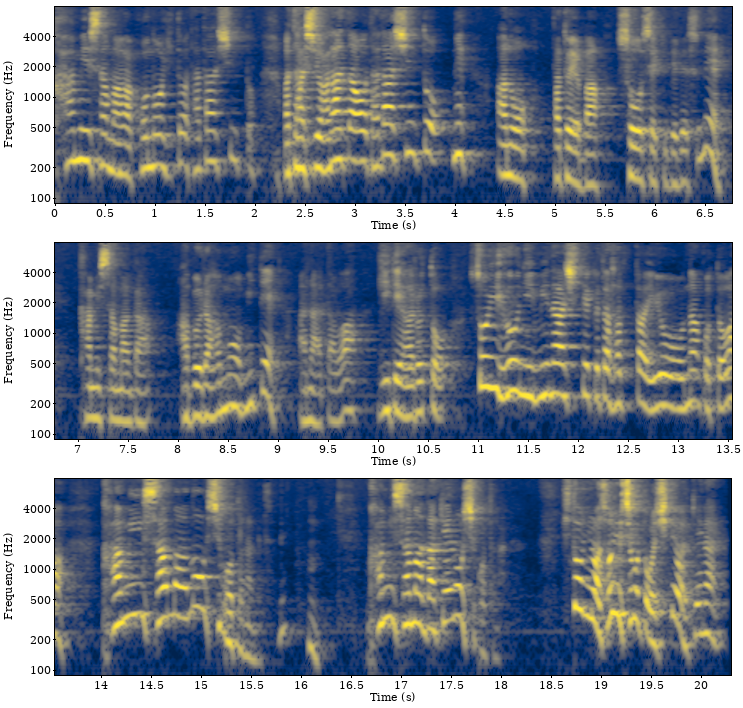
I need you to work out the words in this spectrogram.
神様がこの人は正しいと、私はあなたは正しいと、ね、あの、例えば漱石でですね、神様がアブラハムを見て、あなたは義であると、そういうふうに見なしてくださったようなことは、神様の仕事なんですね。うん、神様だけの仕事なんです。人にはそういう仕事をしてはいけない。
